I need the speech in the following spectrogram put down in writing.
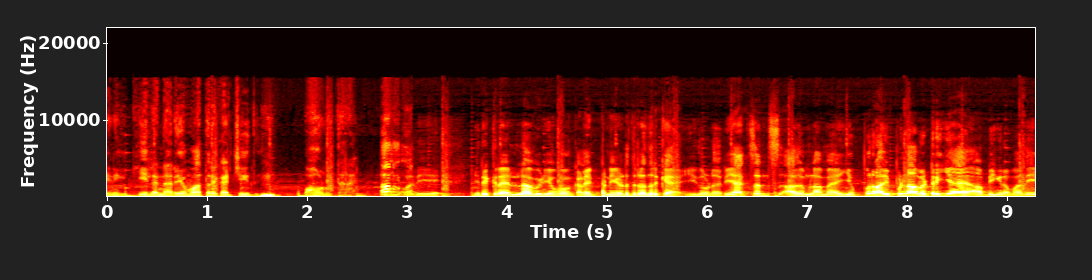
எனக்கு கீழே நிறைய மாத்திரை கட்சிது வா உனக்கு தரேன். மாதிரி இருக்கிற எல்லா வீடியோவும் கலெக்ட் பண்ணி எடுத்துகிட்டு வந்திருக்கேன். இதோட ரியாக்ஷன்ஸ் அதுவும் இல்லாமல் எப்படா இப்படிலாம் வெட்டுறீங்க? அப்படிங்கிற மாதிரி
